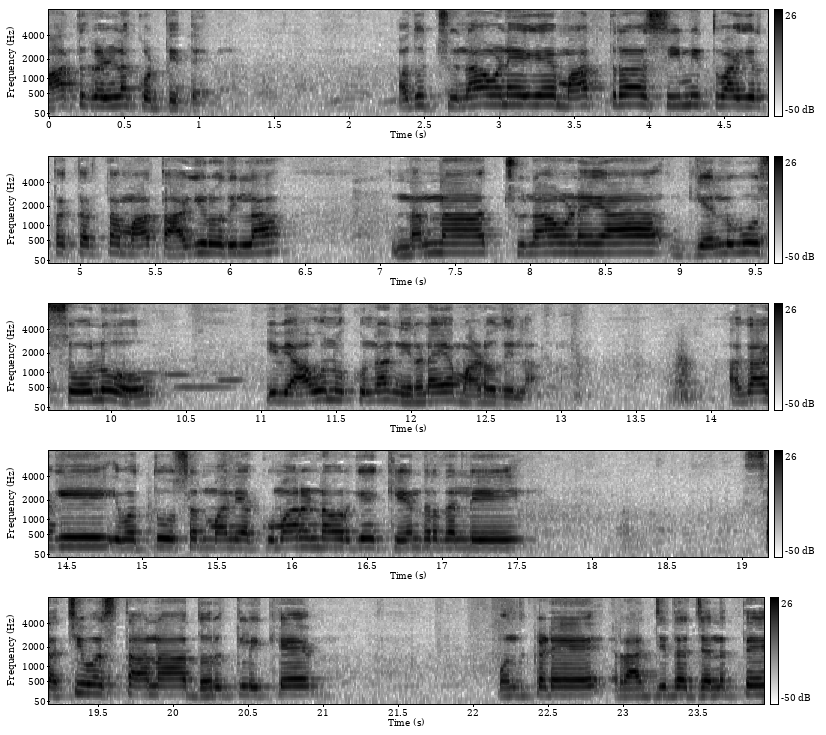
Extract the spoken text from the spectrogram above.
ಮಾತುಗಳನ್ನ ಕೊಟ್ಟಿದ್ದೆ. ಅದು ಚುನಾವಣೆಗೆ ಮಾತ್ರ ಸೀಮಿತವಾಗಿರ್ತಕ್ಕಂಥ ಮಾತಾಗಿರೋದಿಲ್ಲ. ನನ್ನ ಚುನಾವಣೆಯ ಗೆಲುವು ಸೋಲು ಇವ್ಯಾವನ್ನೂ ಕೂಡ ನಿರ್ಣಯ ಮಾಡೋದಿಲ್ಲ. ಹಾಗಾಗಿ ಇವತ್ತು ಸನ್ಮಾನ್ಯ ಕುಮಾರಣ್ಣ ಅವ್ರಿಗೆ ಕೇಂದ್ರದಲ್ಲಿ ಸಚಿವ ಸ್ಥಾನ ದೊರಕಲಿಕ್ಕೆ ಒಂದು ಕಡೆ ರಾಜ್ಯದ ಜನತೆ,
